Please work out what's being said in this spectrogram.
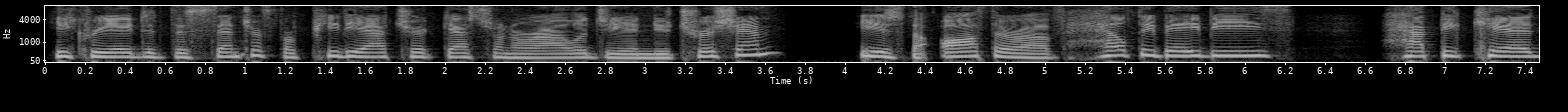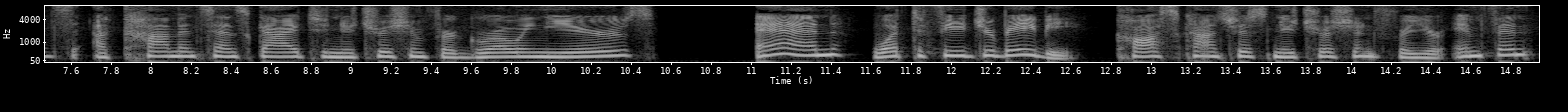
he created the Center for Pediatric Gastroenterology and Nutrition. He is the author of Healthy Babies, Happy Kids, a common sense guide to nutrition for growing years, and What to Feed Your Baby, cost conscious nutrition for your infant.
